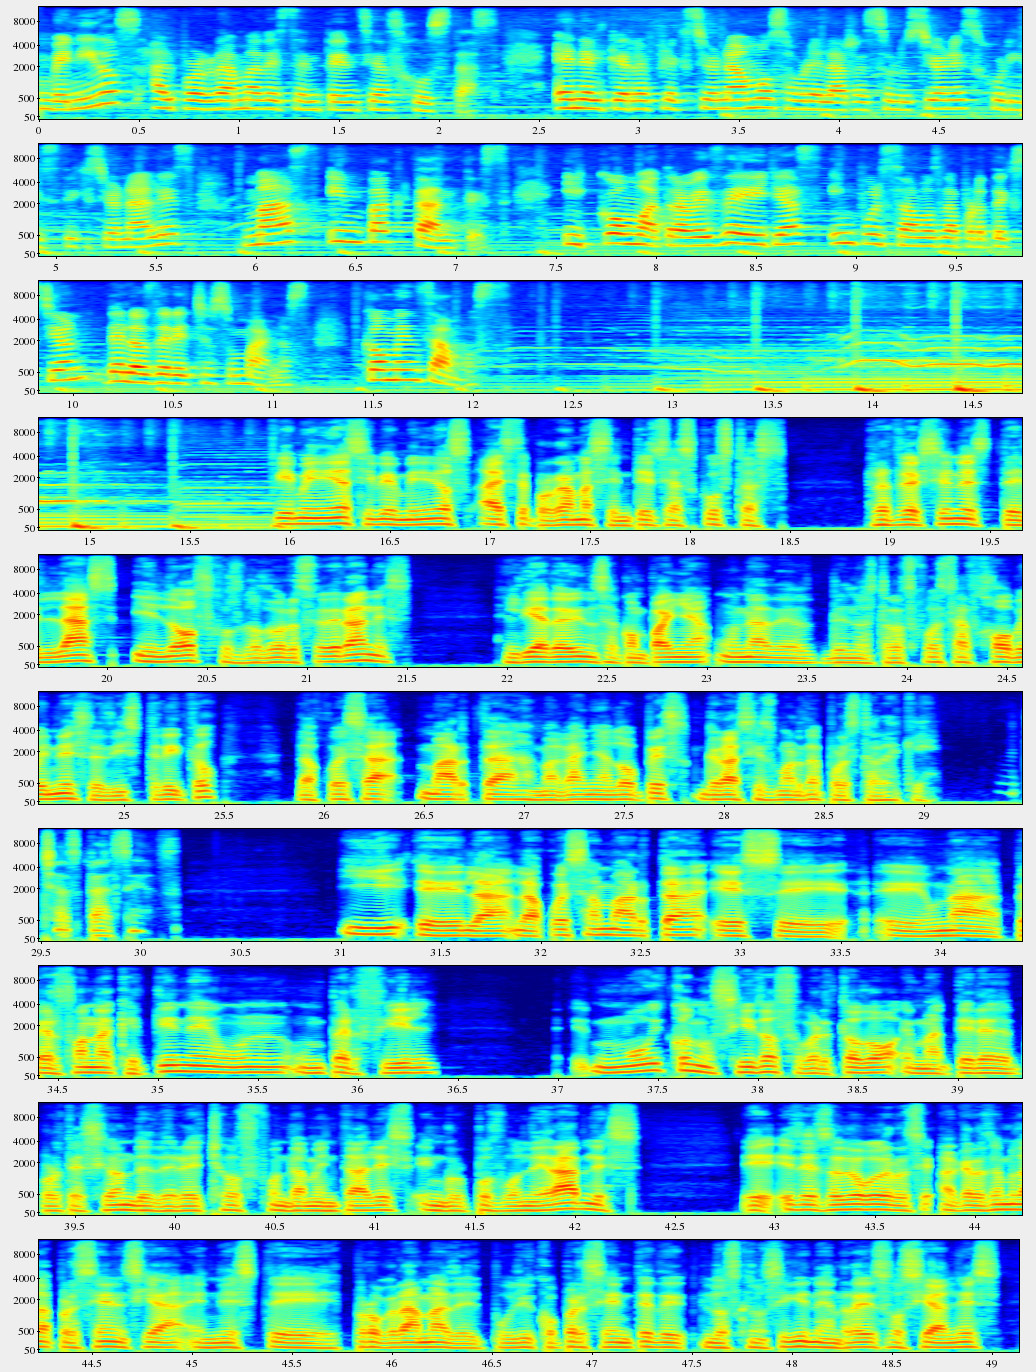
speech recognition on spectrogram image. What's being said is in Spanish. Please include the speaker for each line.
Speaker 1: bienvenidos al programa de Sentencias Justas, en el que reflexionamos sobre las resoluciones jurisdiccionales más impactantes y cómo a través de ellas impulsamos la protección de los derechos humanos. Comenzamos.
Speaker 2: Bienvenidas y bienvenidos a este programa Sentencias Justas, reflexiones de las y los juzgadores federales. El día de hoy nos acompaña una de, nuestras juezas jóvenes de distrito, la jueza Marta Magaña López. Gracias, Marta, por estar aquí.
Speaker 3: Muchas gracias.
Speaker 2: Y eh, la, jueza Marta es eh, eh, una persona que tiene un, perfil muy conocido, sobre todo en materia de protección de derechos fundamentales en grupos vulnerables. desde luego agradecemos la presencia en este programa del público presente, de los que nos siguen en redes sociales,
